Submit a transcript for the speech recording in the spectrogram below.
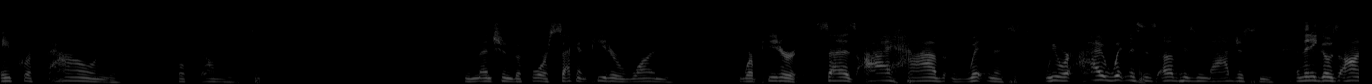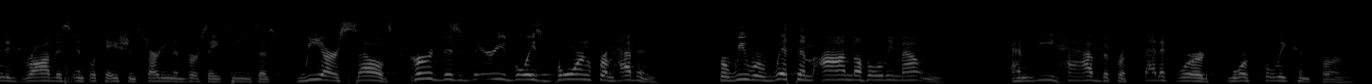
a profound fulfillment. We mentioned before 2 Peter 1 where Peter says, I have witnessed. We were eyewitnesses of his majesty. And then he goes on to draw this implication starting in verse 18. He says, We ourselves heard this very voice borne from heaven, for we were with him on the holy mountain. And we have the prophetic word more fully confirmed,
